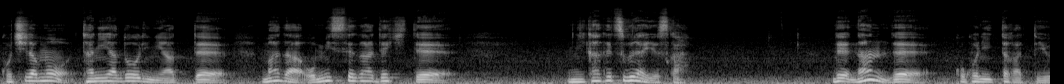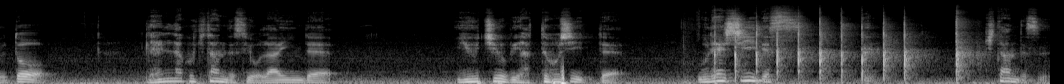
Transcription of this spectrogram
こちらも谷屋通りにあってまだお店ができて2ヶ月ぐらいですか。でなんでここに行ったかっていうと連絡来たんですよ LINE で。YouTube やってほしいって。嬉しいです。来たんです。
